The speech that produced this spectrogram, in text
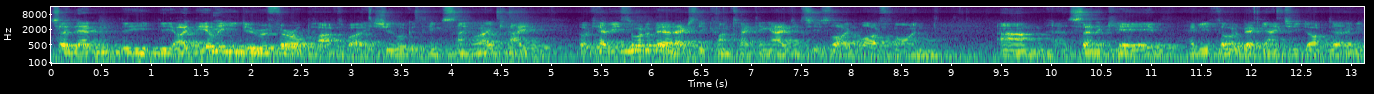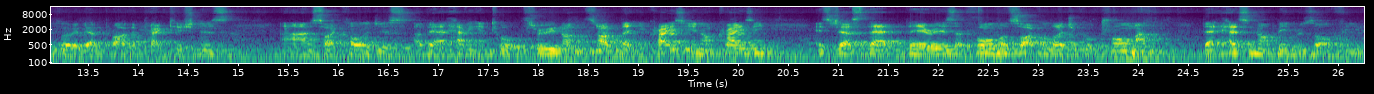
So then the, the ideally you do referral pathways. You look at things saying, well, okay, Look, have you thought about actually contacting agencies like Lifeline, um, uh? Have you thought about going to your doctor? Have you thought about private practitioners, uh, psychologists, about having a talk through? Not, it's not that you're crazy, you're not crazy, It's just that there is a form of psychological trauma that has not been resolved for you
